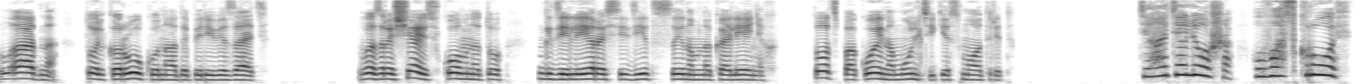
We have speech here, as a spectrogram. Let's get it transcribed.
Ладно, только руку надо перевязать. Возвращаюсь в комнату, где Лера сидит с сыном на коленях. Тот спокойно мультики смотрит. «Дядя Лёша, у вас кровь!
